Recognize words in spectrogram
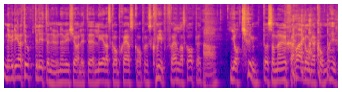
när vi delat upp det lite nu, när vi kör lite ledarskap, chefskap, och så kommer vi in på föräldraskapet. Ja. Jag krymper som människa varje gång jag kommer hit.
